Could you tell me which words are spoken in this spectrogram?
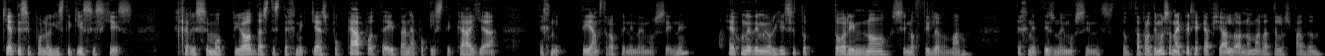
και της υπολογιστικής ισχύς χρησιμοποιώντας τις τεχνικές που κάποτε ήταν αποκλειστικά για τεχνητή ανθρώπινη νοημοσύνη έχουν δημιουργήσει το τωρινό συνοθήλευμα τεχνητής νοημοσύνης. Θα προτιμούσα να υπήρχε κάποιο άλλο όνομα, αλλά τέλος πάντων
